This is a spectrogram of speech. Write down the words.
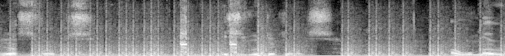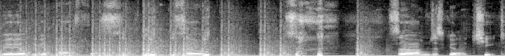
Yes folks. This is ridiculous. I will never be able to get past this. So so so I'm just gonna cheat.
